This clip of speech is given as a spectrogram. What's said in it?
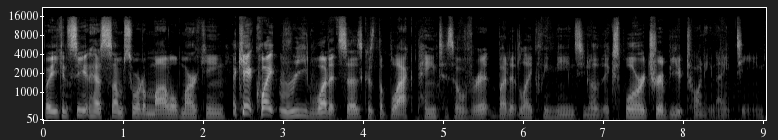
But you can see it has some sort of model marking. I can't quite read what it says because the black paint is over it, but it likely means, you know, the Explorer Tribute 2019.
